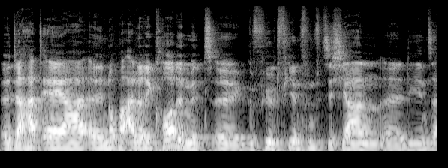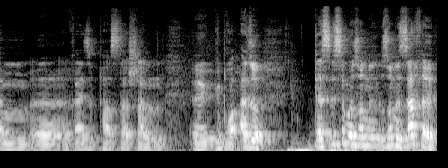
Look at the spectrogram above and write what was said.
äh, da hat er ja äh, nochmal alle Rekorde mit äh, gefühlt 54 Jahren, äh, die in seinem äh, Reisepass da standen, äh, gebraucht. Also, das ist immer so eine, so eine Sache.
